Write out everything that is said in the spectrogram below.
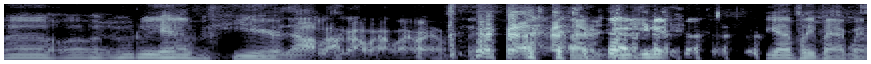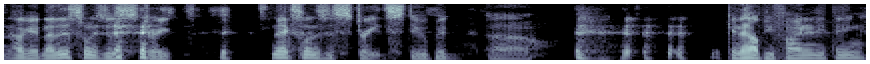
Uh, uh, who do we have here? I don't know, you, you got, you gotta play Pac-Man. Okay, now this one's just straight. this next one's just straight stupid. Uh, can I help you find anything?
